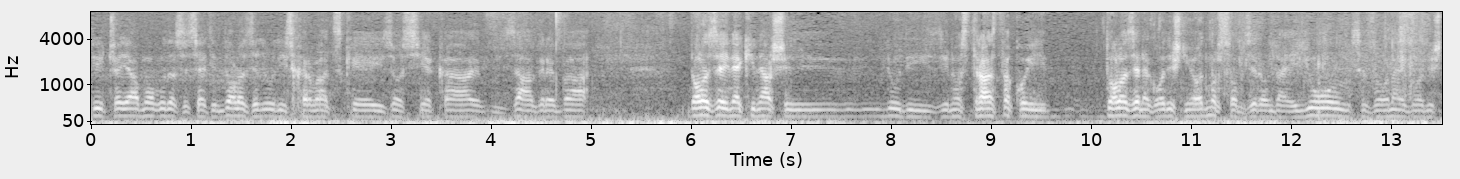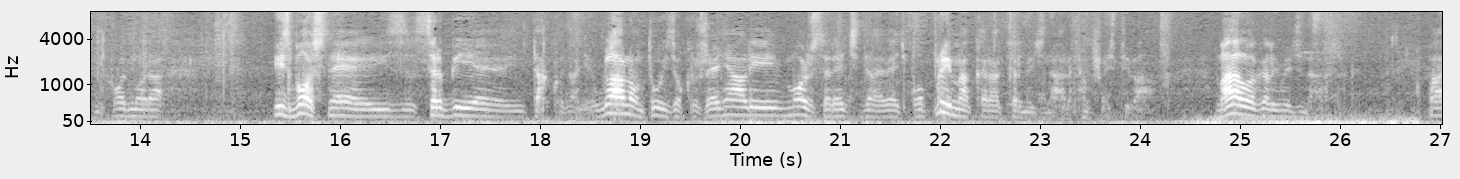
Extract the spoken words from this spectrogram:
tiče, ja mogu da se setim, dolaze ljudi iz Hrvatske, iz Osijeka, iz Zagreba, dolaze i neki naši ljudi iz inostranstva koji dolaze na godišnji odmor s obzirom da je jul, sezona je godišnjih odmora iz Bosne, iz Srbije i tako dalje. Uglavnom tu iz okruženja, ali može se reći da je već poprima karakter međunarodnog festivala. Malog, ali međunarodnog. Pa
